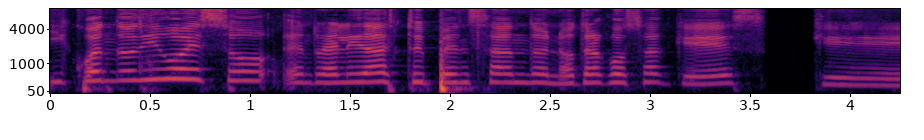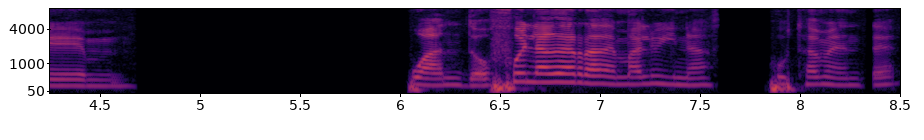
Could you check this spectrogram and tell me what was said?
Y cuando digo eso, en realidad estoy pensando en otra cosa que es que mm, cuando fue la guerra de Malvinas, justamente,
